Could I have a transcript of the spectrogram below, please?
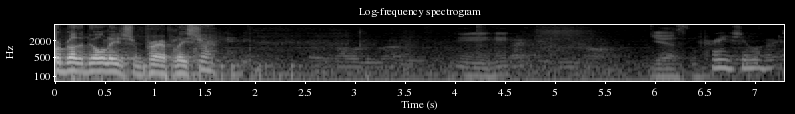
Lord, Brother Dole, lead us prayer, please, sir. Mm-hmm. Yes. Praise you, Lord.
